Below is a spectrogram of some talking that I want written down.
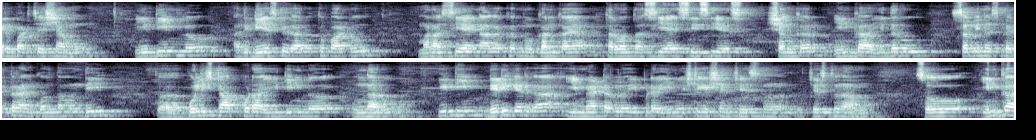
ఏర్పాటు చేశాము. ఈ టీంలో అది డిఎస్పి గారితో పాటు మన సిఐ నాగర్ కర్నూలు కనకాయ తర్వాత సిఐ సిసిఎస్ శంకర్ ఇంకా ఇద్దరు సబ్ ఇన్స్పెక్టర్ అండ్ కొంతమంది పోలీస్ స్టాఫ్ కూడా ఈ టీంలో ఉన్నారు. ఈ టీం డెడికేట్గా ఈ మ్యాటర్లో ఇప్పుడే ఇన్వెస్టిగేషన్ చేస్తు చేస్తున్నాము. సో ఇంకా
